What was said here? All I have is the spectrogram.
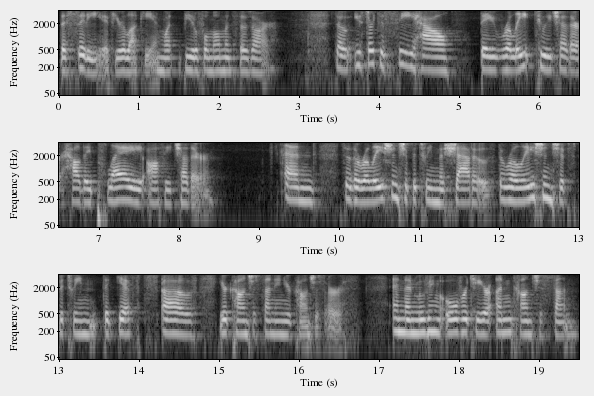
the siddhi, if you're lucky, and what beautiful moments those are. So you start to see how they relate to each other, how they play off each other. And so the relationship between the shadows, the relationships between the gifts of your conscious sun and your conscious earth and then moving over to your unconscious sun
